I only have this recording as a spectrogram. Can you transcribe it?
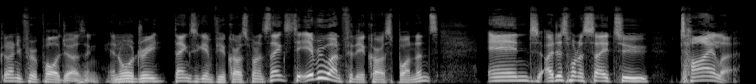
good on you for apologising. And Audrey, thanks again for your correspondence. Thanks to everyone for their correspondence. And I just want to say to Tyler,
